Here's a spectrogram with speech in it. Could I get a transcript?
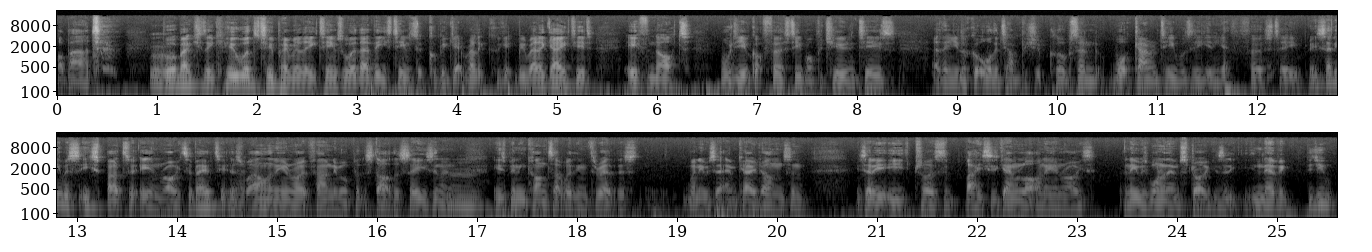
are bad, Hmm. but it makes you think who were the two Premier League teams? Were there these teams that could be get rele- could get, be relegated? If not, would he have got first team opportunities? and then you look at all the championship clubs, and what guarantee was he going to get for first team? He said he was he spoke to Ian Wright about it as well, and Ian Wright found him up at the start of the season, and Mm. he's been in contact with him throughout this when he was at MK Dons, and he said he, he tries to base his game a lot on Ian Wright, and he was one of them strikers that he never did you.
